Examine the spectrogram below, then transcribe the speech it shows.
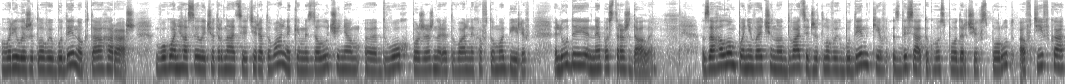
Горіли житловий будинок та гараж. Вогонь гасили 14 рятувальників із залученням е, двох пожежно-рятувальних автомобілів. Люди не постраждали. Загалом понівечено 20 житлових будинків з десяток господарчих споруд, автівка,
